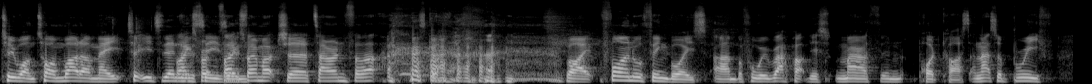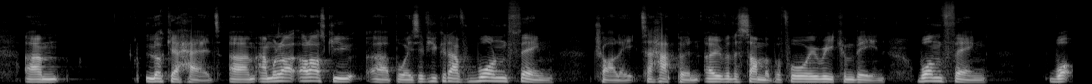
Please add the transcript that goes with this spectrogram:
2 1. Tom, well done, mate. Took you to the end Thanks, of the for, season. thanks very much, uh, Taryn, for that. Right, final thing, boys, um, before we wrap up this marathon podcast, and that's a brief um, look ahead. Um, and we'll, I'll ask you, uh, boys, if you could have one thing, Charlie, to happen over the summer before we reconvene. One thing, what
